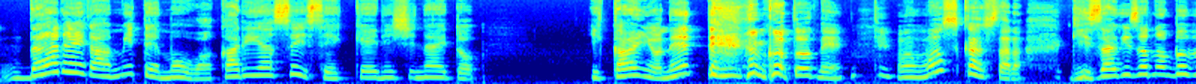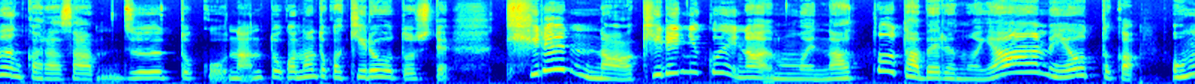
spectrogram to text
誰が見ても分かりやすい設計にしないといかんよねっていうことで、ま、もしかしたらギザギザの部分からさずっとこうなんとかなんとか切ろうとして切れんな切りにくいなもう納豆食べるのやめよとか思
